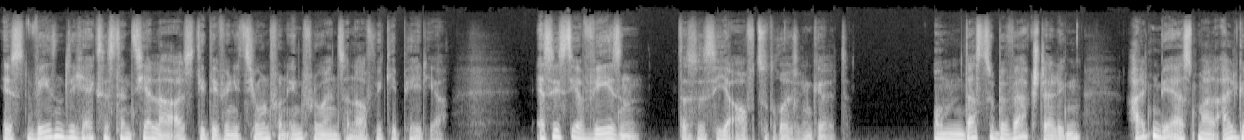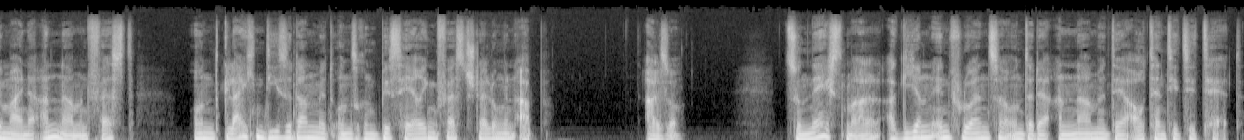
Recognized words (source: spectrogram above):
ist wesentlich existenzieller als die Definition von Influencern auf Wikipedia. Es ist ihr Wesen, das es hier aufzudröseln gilt. Um das zu bewerkstelligen, halten wir erstmal allgemeine Annahmen fest und gleichen diese dann mit unseren bisherigen Feststellungen ab. Also, zunächst mal agieren Influencer unter der Annahme der Authentizität.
